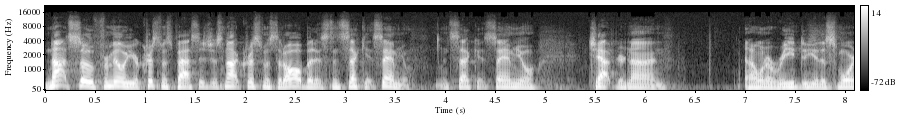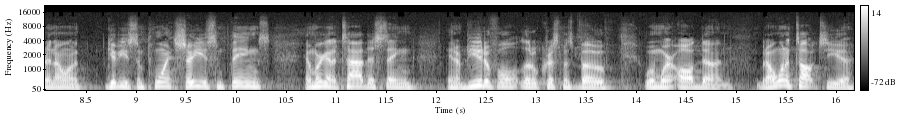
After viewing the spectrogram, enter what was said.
not so familiar Christmas passage. It's not Christmas at all, but it's in 2 Samuel, in 2 Samuel chapter 9. And I want to read to you this morning. I want to give you some points, show you some things, and we're going to tie this thing in a beautiful little Christmas bow when we're all done. But I want to talk to you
